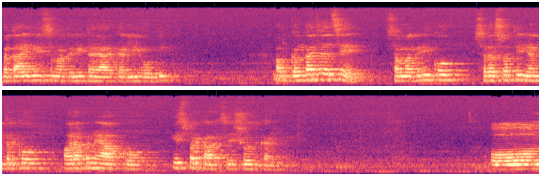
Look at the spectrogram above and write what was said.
बताई गई सामग्री तैयार कर ली होगी। अब गंगा जल से सामग्री को, सरस्वती यंत्र को और अपने आप को इस प्रकार से शुद्ध कर लें ॐ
